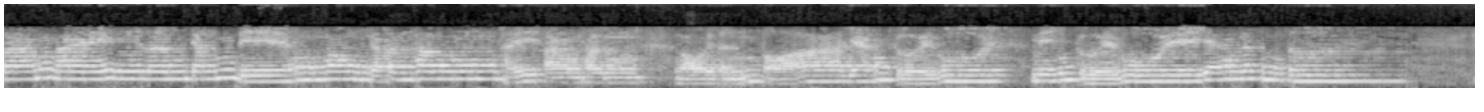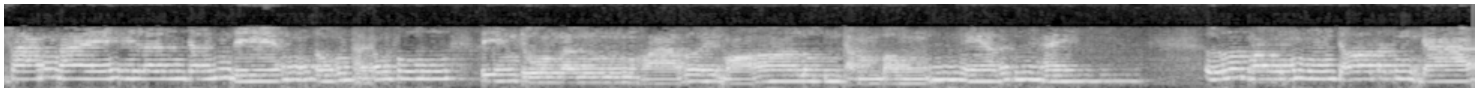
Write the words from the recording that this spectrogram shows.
Sáng nay lên chánh điện, mong gặp tân thân, thấy tăng thân ngồi tĩnh tỏa dáng cười vui mỉm cười tay lên chánh điện tụng thời công phu tiếng chuông ngân hòa với mỏ lúc cầm bồng nghe rất hay ước mong cho tất cả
